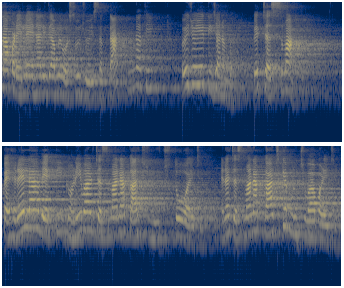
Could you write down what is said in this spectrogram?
ના પડે એટલે એના લીધે આપણે વસ્તુ જોઈ શકતા નથી. હવે જોઈએ ત્રીજા નંબર, કે ચશ્મા. પહેરેલા વ્યક્તિ ઘણીવાર ચશ્માના કાચ લૂછતો હોય છે. એના ચશ્માના કાચ કેમ લૂછવા પડે છે?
